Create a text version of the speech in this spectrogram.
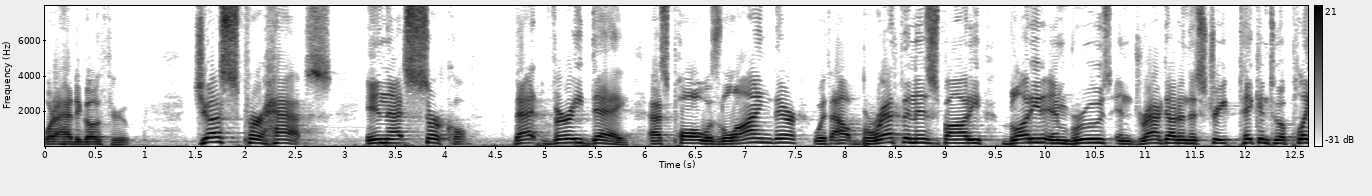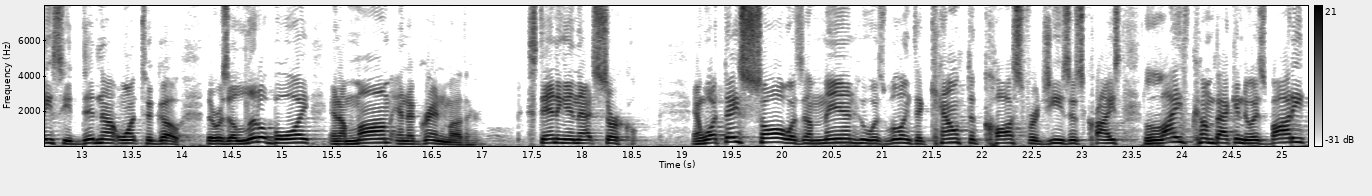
what I had to go through. Just perhaps in that circle, that very day, as Paul was lying there without breath in his body, bloodied and bruised, and dragged out in the street, taken to a place he did not want to go, there was a little boy and a mom and a grandmother standing in that circle. And what they saw was a man who was willing to count the cost for Jesus Christ, life come back into his body,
